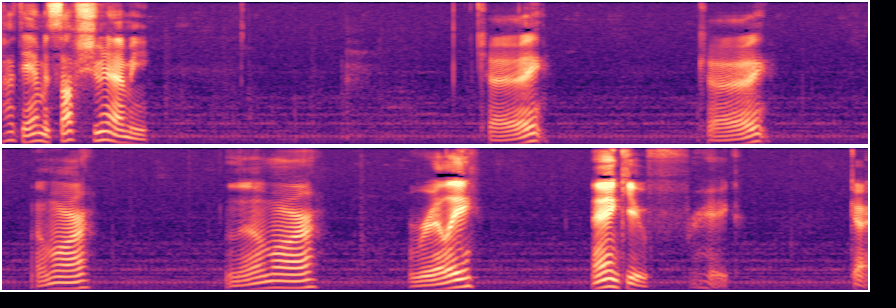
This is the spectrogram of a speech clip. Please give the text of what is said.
God damn it, stop shooting at me. Okay. Okay. A little more. A little more. Really? Thank you. Frig. Okay.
